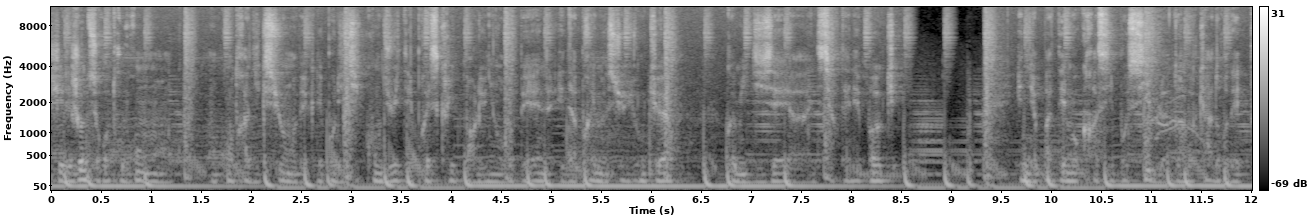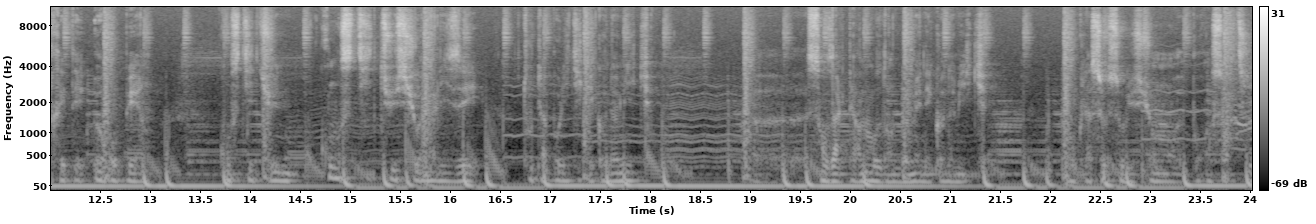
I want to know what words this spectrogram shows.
Gilets jaunes se retrouveront contradiction avec les politiques conduites et prescrites par l'Union européenne et d'après M. Juncker, comme il disait à une certaine époque, il n'y a pas de démocratie possible dans le cadre des traités européens. constitutionnaliser toute la politique économique euh, sans alternance dans le domaine économique. Donc la seule solution pour en sortir,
